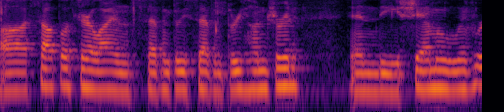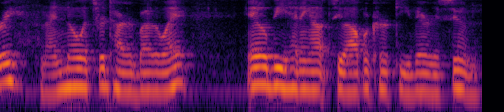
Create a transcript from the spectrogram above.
Uh, Southwest Airlines 737-300 in the Shamu livery, and I know it's retired by the way. It'll be heading out to Albuquerque very soon.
